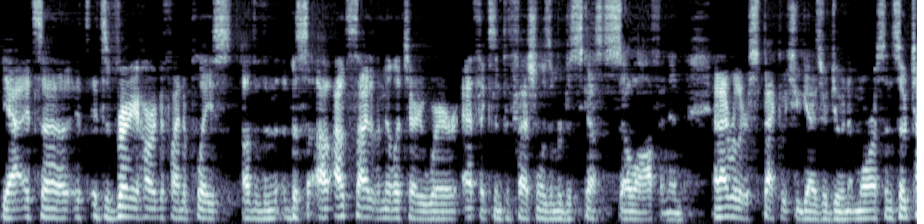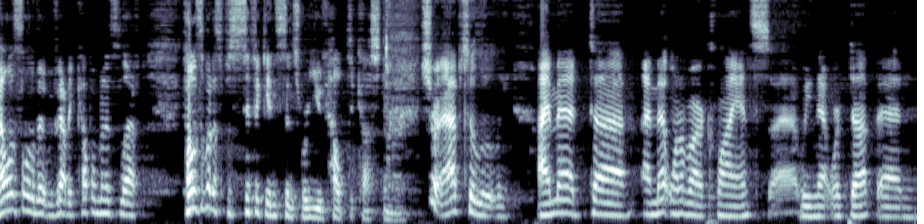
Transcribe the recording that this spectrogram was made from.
Yeah, it's a it's, it's very hard to find a place other than outside of the military where ethics and professionalism are discussed so often, and and I really respect what you guys are doing at Morrison. So tell us a little bit. We've got a couple minutes left. Tell us about a specific instance where you've helped a customer. Sure, absolutely. I met uh, I met one of our clients. Uh, we networked up and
